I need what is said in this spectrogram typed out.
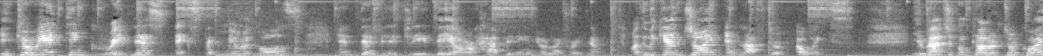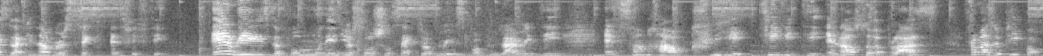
In career, think greatness, expect miracles, and definitely they are happening in your life right now. On the weekend, joy and laughter awaits. Your magical color turquoise, lucky numbers 6 and 15. Aries, the full moon in your social sector brings popularity and somehow creativity and also applause from other people.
